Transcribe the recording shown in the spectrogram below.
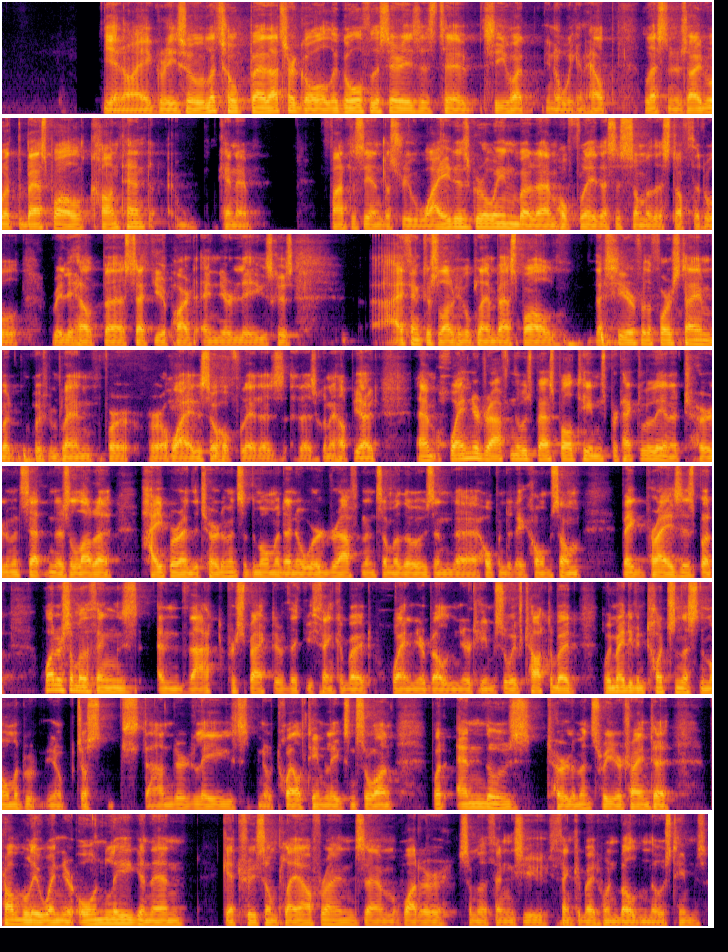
Yeah, no, I agree. So let's hope uh, that's our goal. The goal for the series is to see what you know we can help listeners out with. The best ball content, kind of fantasy industry wide, is growing, but um, hopefully this is some of the stuff that will really help uh, set you apart in your leagues because I think there's a lot of people playing best ball this year for the first time, but we've been playing for for a while, so hopefully it is it is going to help you out. Um, when you're drafting those best ball teams, particularly in a tournament setting, there's a lot of hype around the tournaments at the moment. I know we're drafting in some of those and uh, hoping to take home some big prizes, but what are some of the things in that perspective that you think about when you're building your team? So we've talked about, we might even touch on this in a moment, you know, just standard leagues, you know, 12 team leagues and so on. But in those tournaments where you're trying to probably win your own league and then get through some playoff rounds. Um, what are some of the things you think about when building those teams?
